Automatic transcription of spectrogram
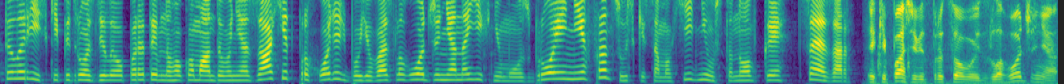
Артилерійські підрозділи оперативного командування Захід проходять бойове злагодження на їхньому озброєнні французькі самохідні установки Цезар. Екіпажі відпрацьовують злагодження,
